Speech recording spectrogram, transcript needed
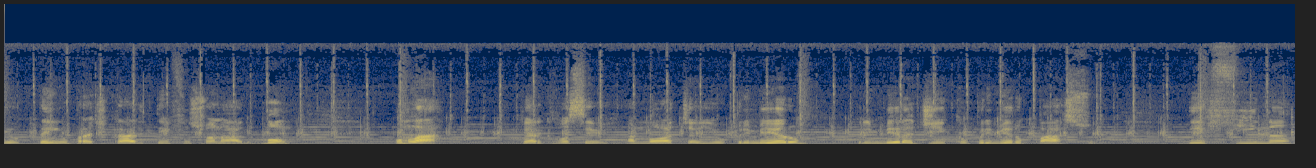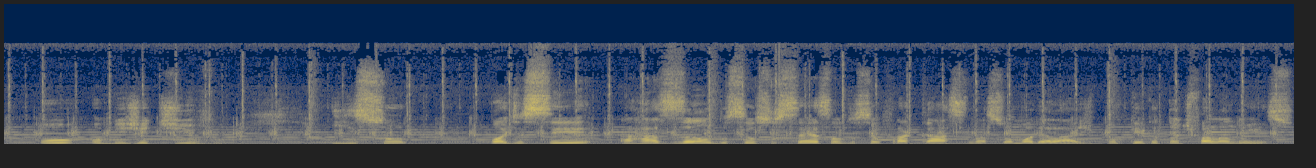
eu tenho praticado e tem funcionado. Bom, vamos lá. Quero que você anote aí o primeiro, primeira dica, o primeiro passo. Defina o objetivo. Isso pode ser a razão do seu sucesso ou do seu fracasso na sua modelagem. Por que, que eu estou te falando isso?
